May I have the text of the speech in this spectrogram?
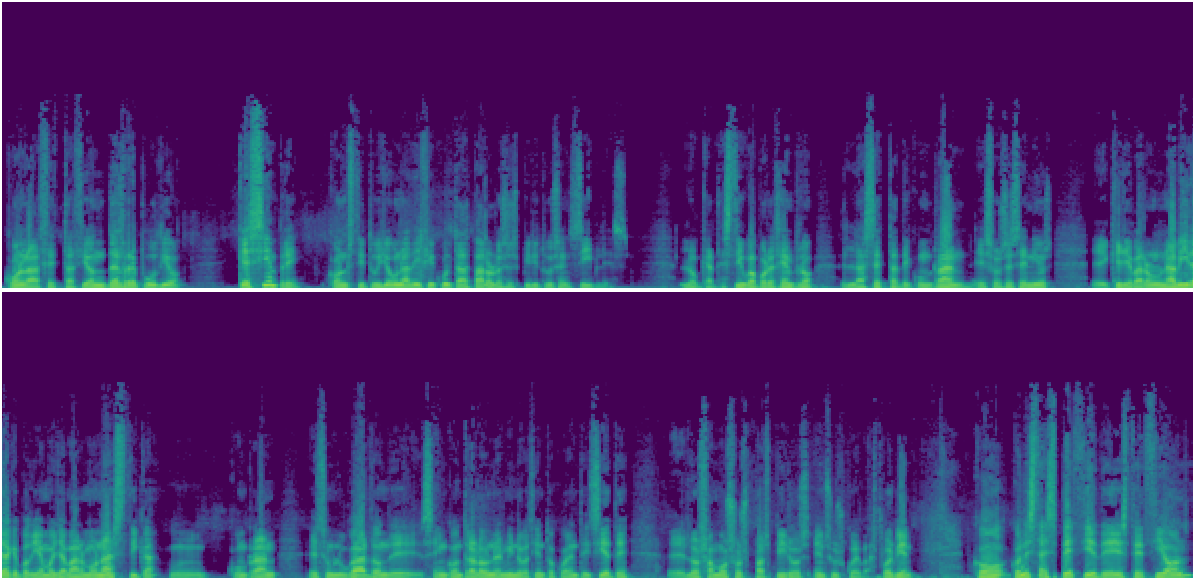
con la aceptación del repudio que siempre constituyó una dificultad para los espíritus sensibles. Lo que atestigua, por ejemplo, la secta de Qumran, esos esenios eh, que llevaron una vida que podríamos llamar monástica. Mm, Qumran es un lugar donde se encontraron en 1947 eh, los famosos paspiros en sus cuevas. Pues bien, con, con esta especie de excepción,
